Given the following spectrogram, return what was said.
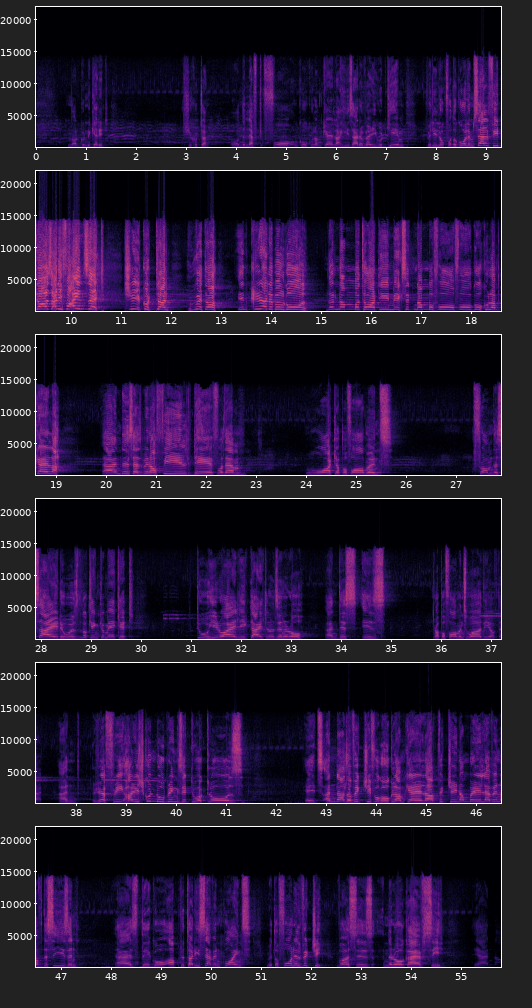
Not going to get it. Sreekuttan on the left for Gokulam Kerala. He's had a very good game. Will he look for the goal himself? He does and he finds it! Sreekuttan with a incredible goal. The number 13 makes it number 4 for Gokulam Kerala. And this has been a field day for them. What a performance from the side who is looking to make it two Hero I League titles in a row. And this is a performance worthy of that. And referee Harish Kundu brings it to a close. It's another victory for Gokulam Kerala. Victory number 11 of the season. As they go up to 37 points with a 4 0 victory versus NEROCA FC. Yeah, now.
